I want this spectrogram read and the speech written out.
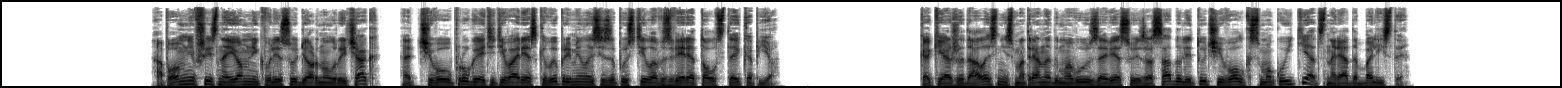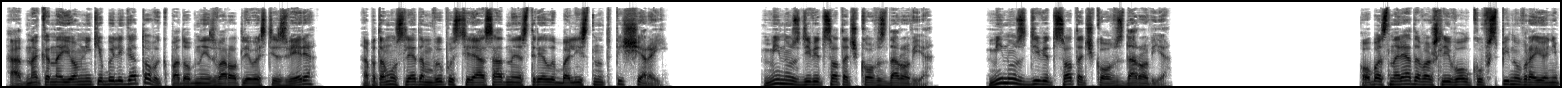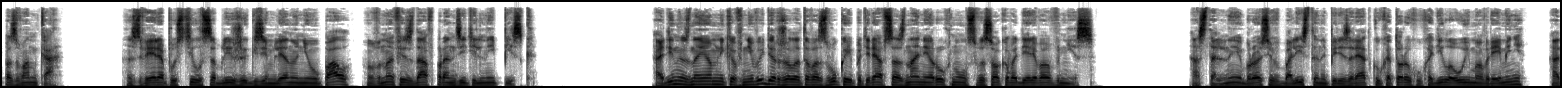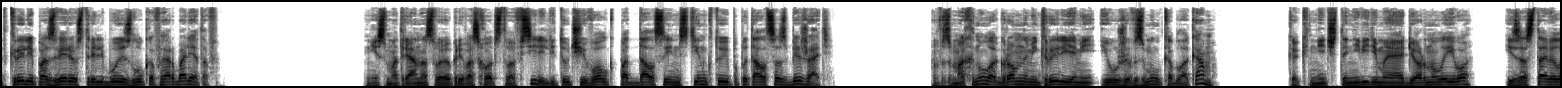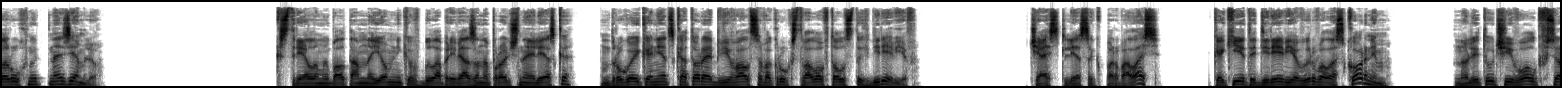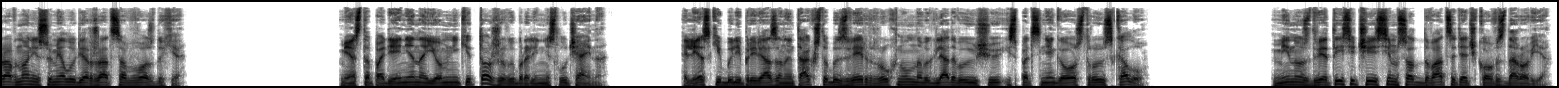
Опомнившись, наемник в лесу дернул рычаг, отчего упругая тетива резко выпрямилась и запустила в зверя толстое копье. Как и ожидалось, несмотря на дымовую завесу и засаду, летучий волк смог уйти от снаряда баллисты. Однако наемники были готовы к подобной изворотливости зверя, а потому следом выпустили осадные стрелы баллист над пещерой. Минус 900 очков здоровья. Минус 900 очков здоровья. Оба снаряда вошли волку в спину в районе позвонка. Зверь опустился ближе к земле, но не упал, вновь издав пронзительный писк. Один из наемников не выдержал этого звука и, потеряв сознание, рухнул с высокого дерева вниз. Остальные, бросив баллисты, на перезарядку которых уходило уйма времени, открыли по зверю стрельбу из луков и арбалетов. Несмотря на свое превосходство в силе, летучий волк поддался инстинкту и попытался сбежать. Взмахнул огромными крыльями и уже взмыл к облакам, как нечто невидимое одернуло его и заставило рухнуть на землю. К стрелам и болтам наемников была привязана прочная леска, другой конец которой обвивался вокруг стволов толстых деревьев. Часть лесок порвалась, какие-то деревья вырвало с корнем, но летучий волк все равно не сумел удержаться в воздухе. Место падения наемники тоже выбрали не случайно. Лески были привязаны так, чтобы зверь рухнул на выглядывающую из-под снега острую скалу. Минус 2720 очков здоровья.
